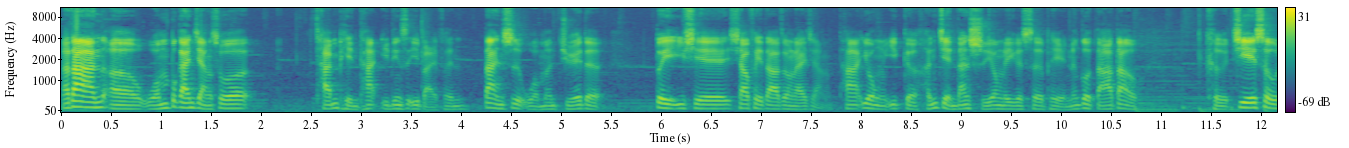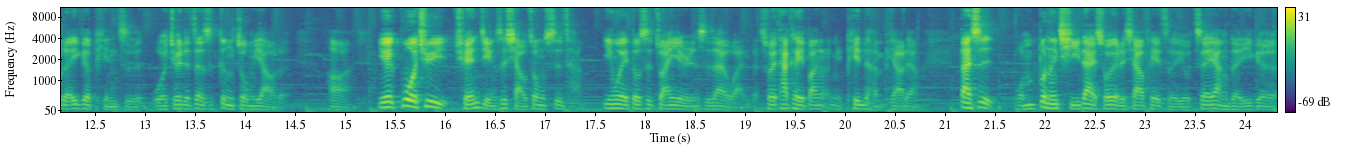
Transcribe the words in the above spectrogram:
那当然，呃，我们不敢讲说。产品它一定是一百分，但是我们觉得对一些消费大众来讲，它用一个很简单使用的一个设备，能够达到可接受的一个品质，我觉得这是更重要的啊。因为过去全景是小众市场，因为都是专业人士在玩的，所以它可以帮你拼得很漂亮。但是我们不能期待所有的消费者有这样的一个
